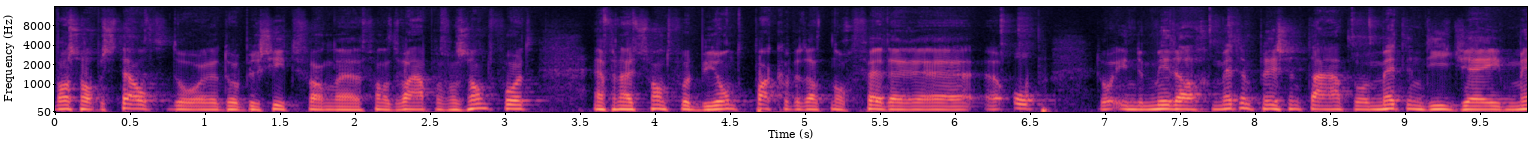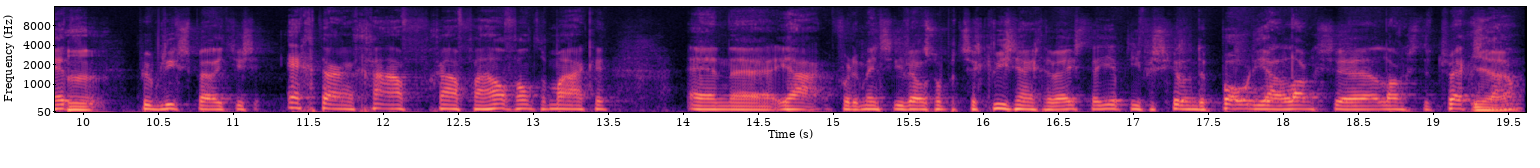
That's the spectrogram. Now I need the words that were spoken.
was al besteld door, door Brigitte van, van het Wapen van Zandvoort. En vanuit Zandvoort Beyond pakken we dat nog verder op. Door in de middag met een presentator, met een DJ, met publiekspelletjes... echt daar een gaaf, gaaf verhaal van te maken... En eh, ja, voor de mensen die wel eens op het circuit zijn geweest... Hè, je hebt die verschillende podia langs, eh, langs de track Ja. staan.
